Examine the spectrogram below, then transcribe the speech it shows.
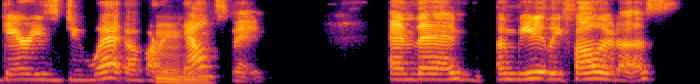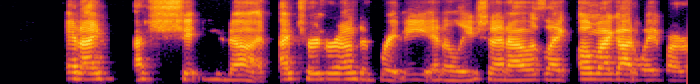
Gary's duet of our Mhm. announcement and then immediately followed us and I, I shit you not. I turned around to Brittany and Alicia and I was like, oh my God, wait, Bart,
